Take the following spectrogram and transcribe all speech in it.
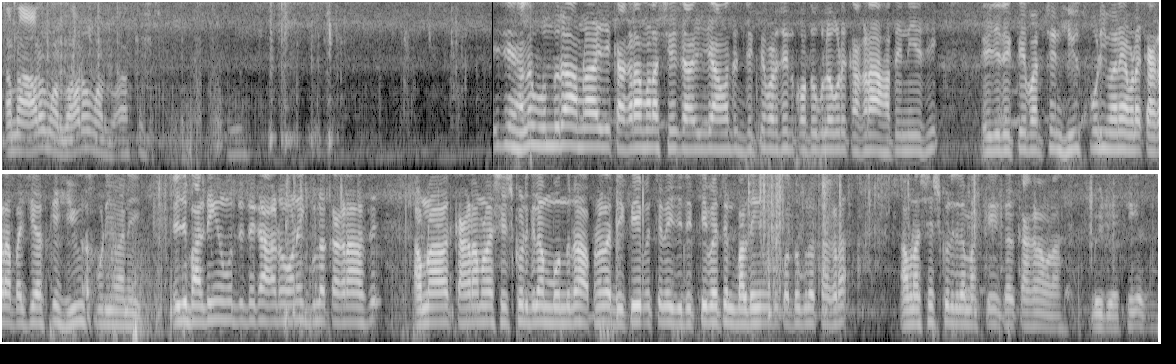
আমরা আরও মারবো আরও মারবো এই যে হ্যালো বন্ধুরা, আমরা এই যে কাঁকড়া মারা শেষ। এই যে আমাদের দেখতে পাচ্ছেন, কতগুলো করে কাঁকড়া হাতে নিয়েছি। এই যে দেখতে পাচ্ছেন হিউজ পরিমাণে আমরা কাঁকড়া পাইছি আজকে হিউজ পরিমাণে। এই যে বাল্টিংয়ের মধ্যে থেকে আরও অনেকগুলো কাঁকড়া আছে। আমরা কাঁকড়া আমরা শেষ করে দিলাম, বন্ধুরা। আপনারা দেখতেই পাচ্ছেন, এই যে দেখতেই পাচ্ছেন বাল্টিংয়ের মধ্যে কতগুলো কাঁকড়া। আমরা শেষ করে দিলাম আজকে কাঁকড়া আমরা ভিডিও, ঠিক আছে?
